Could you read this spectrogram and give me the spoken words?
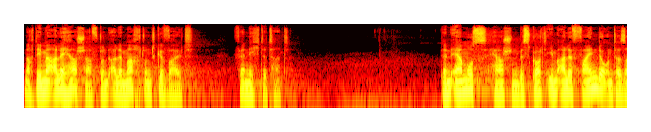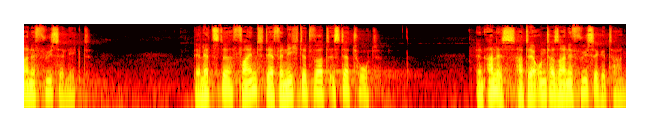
nachdem er alle Herrschaft und alle Macht und Gewalt vernichtet hat. Denn er muss herrschen, bis Gott ihm alle Feinde unter seine Füße legt. Der letzte Feind, der vernichtet wird, ist der Tod. Denn alles hat er unter seine Füße getan.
